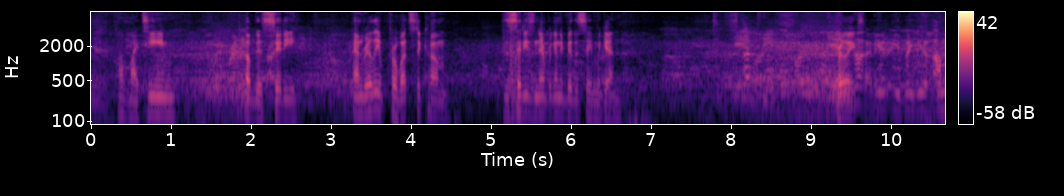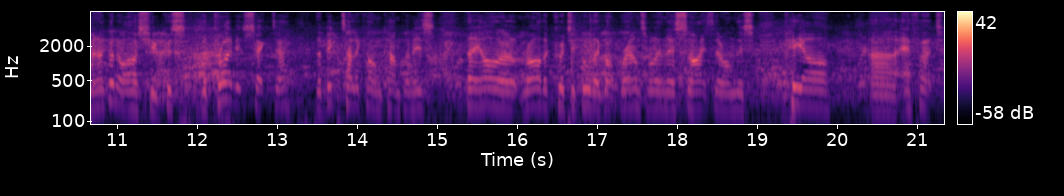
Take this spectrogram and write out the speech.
Yeah. of my team, of this city, and really for what's to come. The city's never going to be the same again. Really You know, excited. You, you, but you, I mean, I've got to ask you because the private sector, the big telecom companies, they are rather critical. They've got Brownsville in their sights. They're on this PR uh, effort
